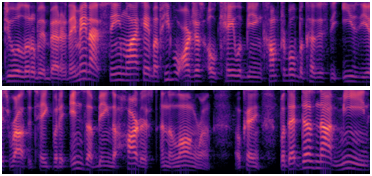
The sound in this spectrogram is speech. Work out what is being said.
do a little bit better. They may not seem like it, but people are just okay with being comfortable because it's the easiest route to take, but it ends up being the hardest in the long run. Okay? But that does not mean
